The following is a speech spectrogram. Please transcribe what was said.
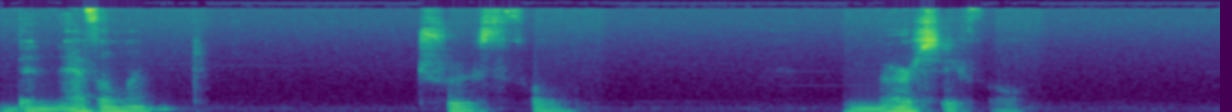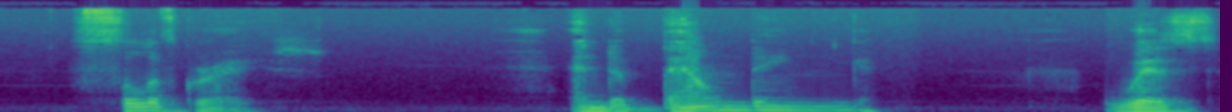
benevolent, truthful, merciful, full of grace, and abounding with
